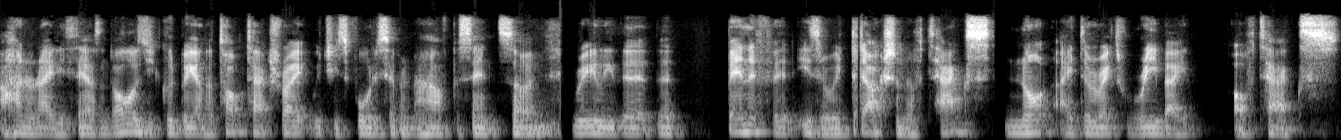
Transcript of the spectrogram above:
$180,000, you could be on a top tax rate, which is 47.5%. So really the, the benefit is a reduction of tax, not a direct rebate of tax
